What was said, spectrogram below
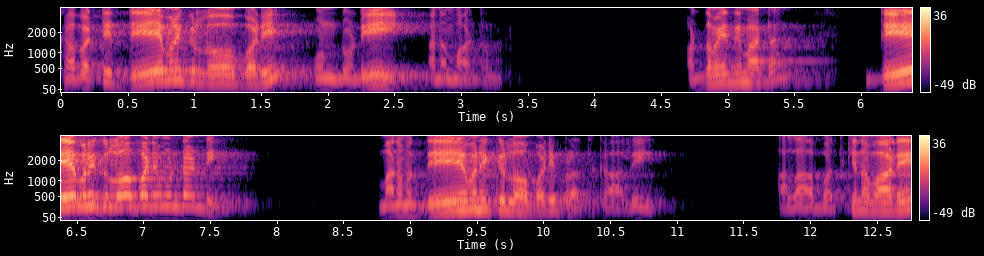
కాబట్టి దేవునికి లోబడి ఉండుడి అన్న మాట ఉంది. అర్థమైంది మాట? దేవునికి లోబడి ఉండండి. మనము దేవునికి లోబడి బ్రతకాలి. అలా బతికిన వాడే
